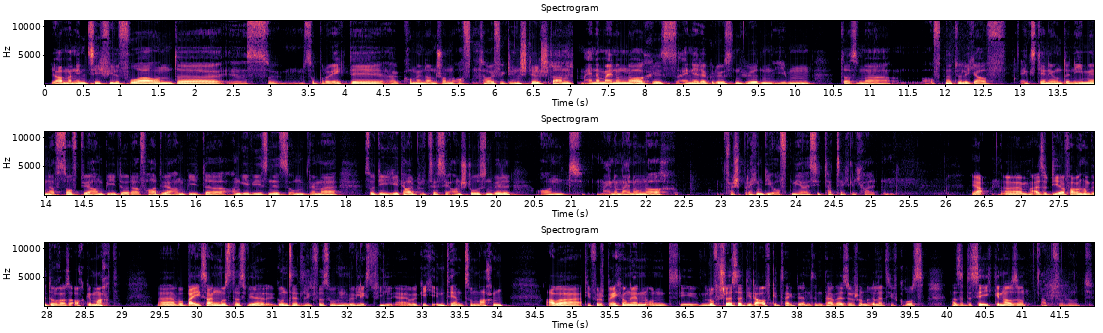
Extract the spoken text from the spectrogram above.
Ja, man nimmt sich viel vor und äh, so, so, Projekte äh, kommen dann schon oft häufig in Stillstand. Meiner Meinung nach ist eine der größten Hürden eben dass man oft natürlich auf externe Unternehmen, auf Softwareanbieter oder auf Hardwareanbieter angewiesen ist, um wenn man so Digitalprozesse anstoßen will. Und meiner Meinung nach versprechen die oft mehr, als sie tatsächlich halten. Ja, ähm, also die Erfahrung haben wir durchaus auch gemacht. Äh, wobei ich sagen muss, dass wir grundsätzlich versuchen, möglichst viel äh, wirklich intern zu machen. Aber die Versprechungen und die Luftschlösser, die da aufgezeigt werden, sind teilweise schon relativ groß. Also das sehe ich genauso. Absolut.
